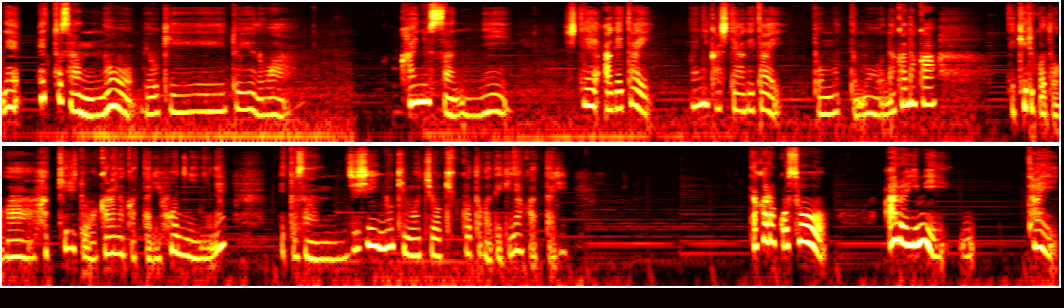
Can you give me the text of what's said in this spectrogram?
ね、ペットさんの病気というのは、飼い主さんにしてあげたい、何かしてあげたいと思っても、なかなかできることがはっきりとわからなかったり、本人のね、ペットさん自身の気持ちを聞くことができなかったり。だからこそ、ある意味、対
